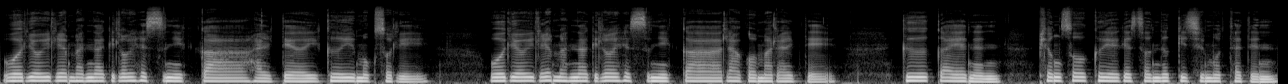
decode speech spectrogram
월요일에 만나기로 했으니까 할 때의 그의 목소리, 월요일에 만나기로 했으니까 라고 말할 때 그가에는 평소 그에게서 느끼지 못하던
